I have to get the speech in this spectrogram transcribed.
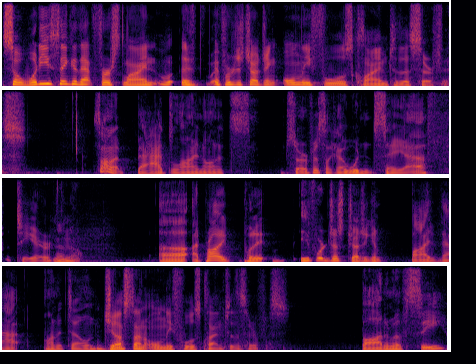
So, what do you think of that first line? If, if we're just judging, only fools climb to the surface. It's not a bad line on its surface. Like I wouldn't say F tier. No, no. Uh I'd probably put it if we're just judging it by that on its own. Just on Only Fools Climb to the Surface. Bottom of C.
